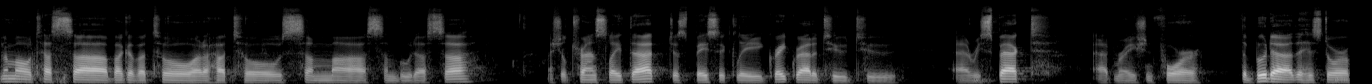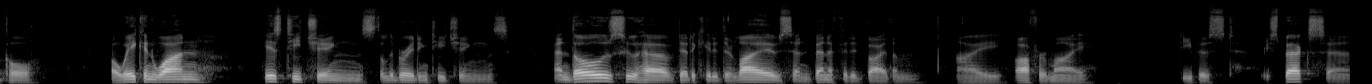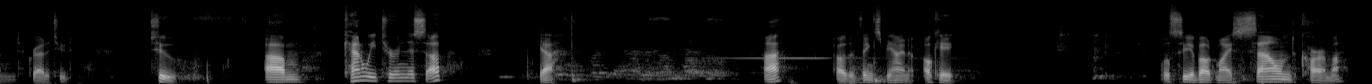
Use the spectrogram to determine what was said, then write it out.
Namo tassa bhagavato arahato samma sambuddhassa. I shall translate that. Just basically, great gratitude to uh, respect, admiration for the Buddha, the historical awakened one, his teachings, the liberating teachings, and those who have dedicated their lives and benefited by them. I offer my deepest respects and gratitude to. Um, can we turn this up? Yeah. Huh? Oh, the thing's behind it. Okay. We'll see about my sound karma.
